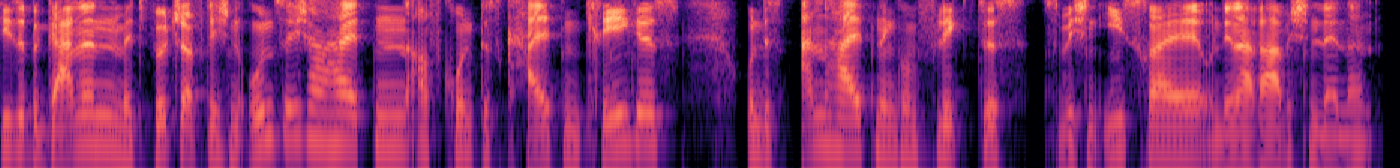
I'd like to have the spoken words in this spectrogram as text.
Diese begannen mit wirtschaftlichen Unsicherheiten aufgrund des Kalten Krieges und des anhaltenden Konfliktes zwischen Israel und den arabischen Ländern.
